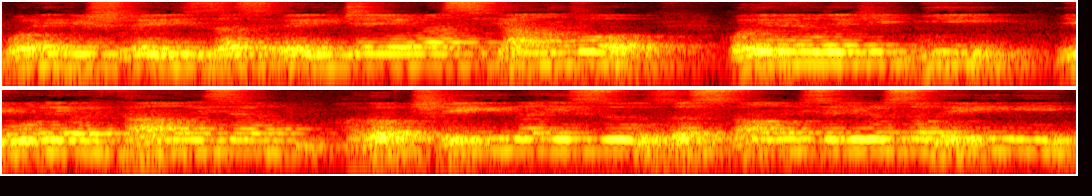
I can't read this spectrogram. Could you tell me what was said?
вони пішли за звичаєм на свято, коли минули ті дні, і вони верталися, хлопчина Ісус зоставився в Єрусалимі.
